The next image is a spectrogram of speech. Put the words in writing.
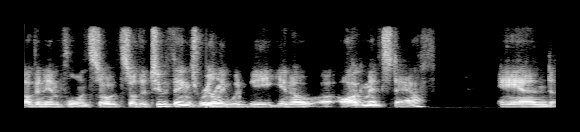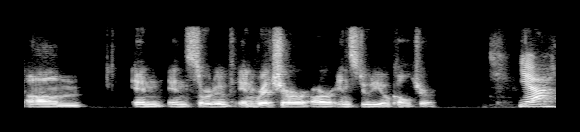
of an influence. So so the two things really right. would be you know uh, augment staff and um and and sort of enrich our our in studio culture. Yeah.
